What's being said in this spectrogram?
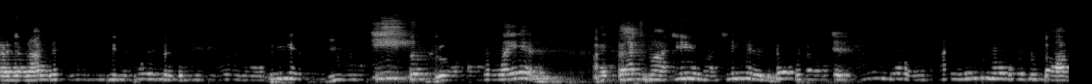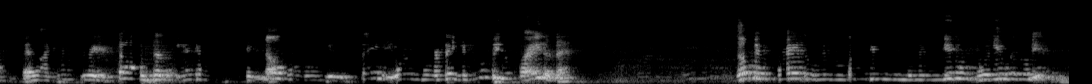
And then I just want to the point that you were obedient, you would eat the good of the land. I that's my eating, my eating is good because if I'm going, if I listen to the voice of God and like that's way stop and says, I got to know that will be the same one more thing. And don't be afraid of that. Don't be afraid of when you you know what you will do.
